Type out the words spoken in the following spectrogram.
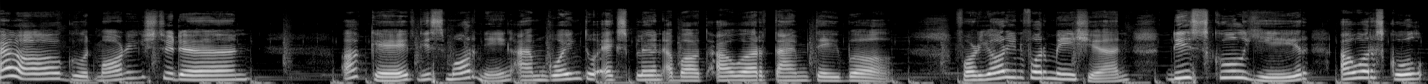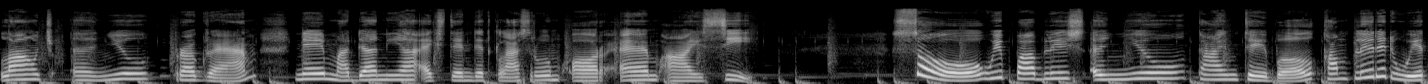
Hello, good morning, student. Okay, this morning I'm going to explain about our timetable. For your information, this school year, our school launched a new program named Madania Extended Classroom or MIC. So, we published a new timetable completed with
